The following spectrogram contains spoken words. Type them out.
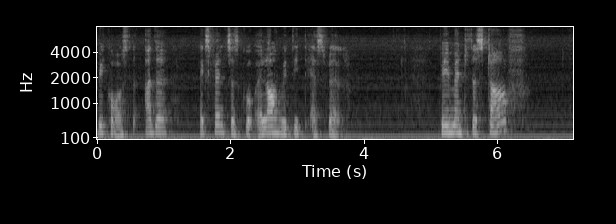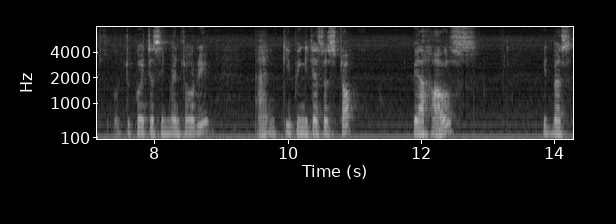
because the other expenses go along with it as well. Payment to the staff to purchase inventory and keeping it as a stock warehouse. It must,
